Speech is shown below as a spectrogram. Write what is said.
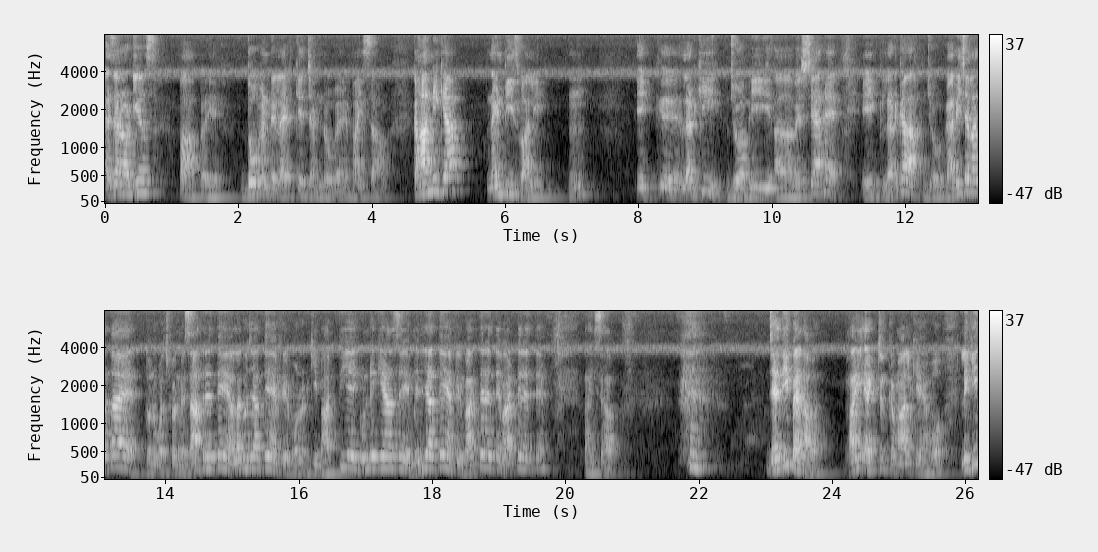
एज एन ऑडियंस बाप रे, दो घंटे लाइफ के झंड हो गए भाई साहब। कहानी क्या? नाइन्टीज वाली। हम्म? एक लड़की जो अभी वेश्या है, एक लड़का जो गाड़ी चलाता है, दोनों बचपन में साथ रहते हैं, अलग हो जाते हैं, फिर वो लड़की भागती है गुंडे के यहाँ से, मिल जाते हैं, फिर भागते रहते हैं, भागते रहते हैं भाई साहब, जयदीप पहलावत, भाई एक्टर कमाल के हैं वो, लेकिन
